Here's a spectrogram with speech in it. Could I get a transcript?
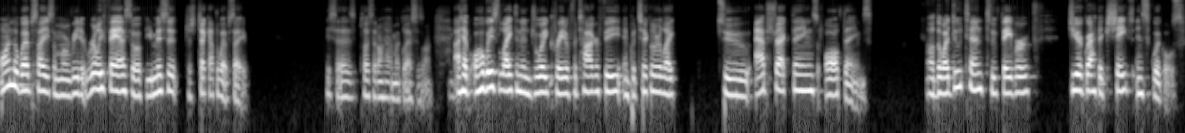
on the website, so I'm gonna read it really fast, so if you miss it, just check out the website. It says, plus I don't have my glasses on. I have always liked and enjoyed creative photography, in particular like to abstract things, all things. Although I do tend to favor geographic shapes and squiggles.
